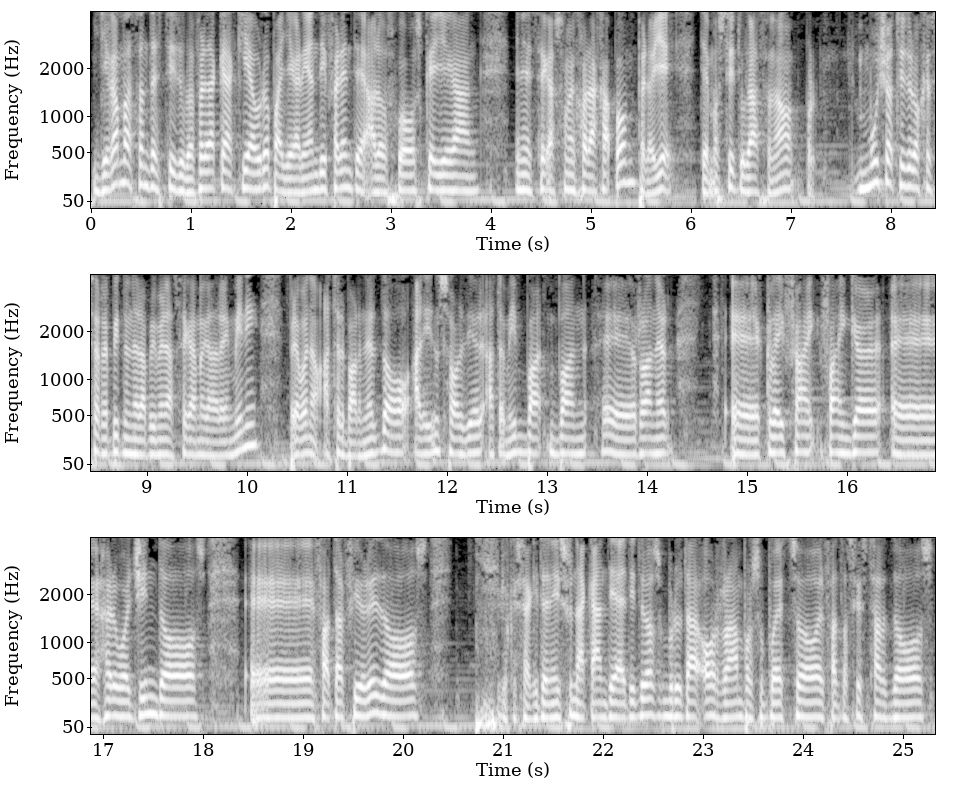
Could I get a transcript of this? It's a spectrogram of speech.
Y llegan bastantes títulos. Es verdad que aquí a Europa llegarían diferente a los juegos que llegan, en este caso mejor a Japón, pero oye, tenemos titulazo, ¿no? Muchos títulos que se repiten de la primera Sega Mega Drive Mini, pero bueno, Afterburner 2, Alien Soldier, Atomic Van, eh, Runner, eh, Clay Finger, eh, Hero 2, eh, Fatal Fury 2, yo que sé, aquí tenéis una cantidad de títulos brutal, Run por supuesto, el Fantasy Star 2,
